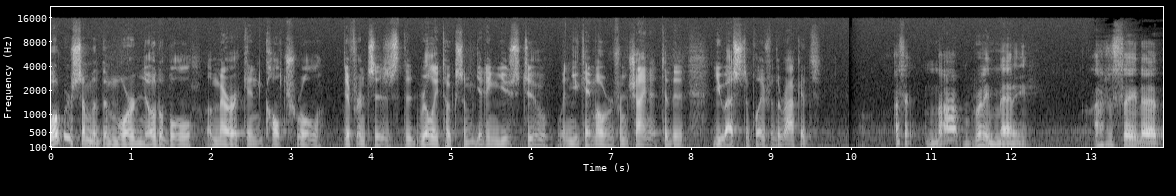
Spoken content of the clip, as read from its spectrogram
What were some of the more notable American cultural differences that really took some getting used to when you came over from China to the U.S. to play for the Rockets? I said, not really many. I have to say that,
